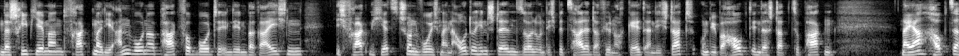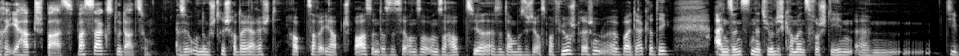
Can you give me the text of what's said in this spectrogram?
Und da schrieb jemand, fragt mal die Anwohner, Parkverbote in den Bereichen, ich frage mich jetzt schon, wo ich mein Auto hinstellen soll und ich bezahle dafür noch Geld an die Stadt und überhaupt in der Stadt zu parken. Naja, Hauptsache, ihr habt Spaß. Was sagst du dazu? Also unterm Strich hat er ja recht. Hauptsache, ihr habt Spaß und das ist ja unser, unser Hauptziel. Also da muss ich erstmal für sprechen äh, bei der Kritik. Ansonsten natürlich kann man es verstehen. Ähm, die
